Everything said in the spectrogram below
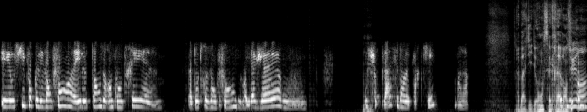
Et aussi pour que les enfants aient le temps de rencontrer euh, bah, d'autres enfants, de voyageurs ou, ou sur place dans le quartier. Voilà. Ah bah dis donc, sacrée aventure, hein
